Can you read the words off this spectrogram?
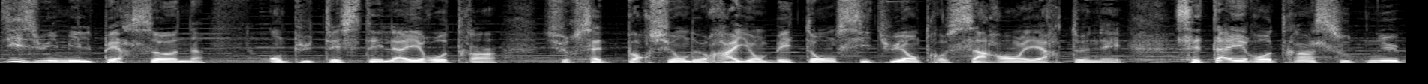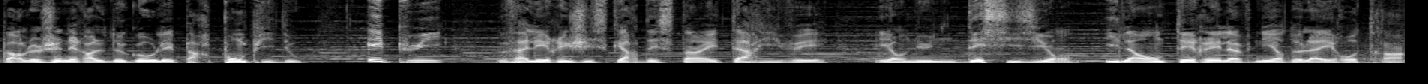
18 000 personnes ont pu tester l'aérotrain sur cette portion de rail en béton située entre Saran et Artenay. Cet aérotrain soutenu par le général de Gaulle et par Pompidou. Et puis, Valéry Giscard d'Estaing est arrivé et en une décision, il a enterré l'avenir de l'aérotrain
